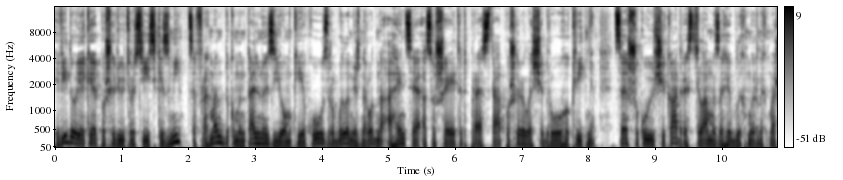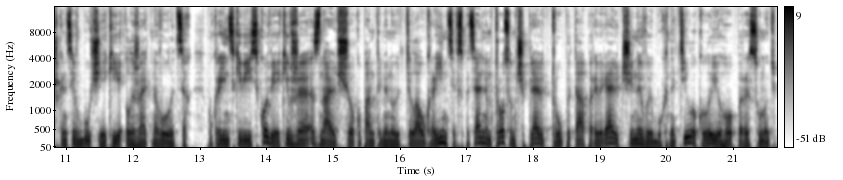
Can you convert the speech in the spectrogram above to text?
Відео, яке поширюють російські ЗМІ, це фрагмент документальної зйомки, яку зробила міжнародна агенція Associated Press та поширила ще 2 квітня. Це шокуючі кадри з тілами загиблих мирних мешканців Бучі, які лежать на вулицях. Українські військові, які вже знають, що окупанти мінують тіла українців, спеціальним тросом чіпляють трупи та перевіряють, чи не вибухне тіло, коли його пересунуть.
